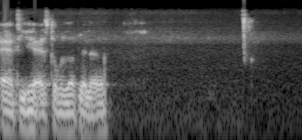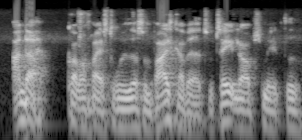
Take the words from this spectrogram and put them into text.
at de her asteroider blev lavet. Andre kommer fra asteroider, som faktisk har været totalt opsmeltet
